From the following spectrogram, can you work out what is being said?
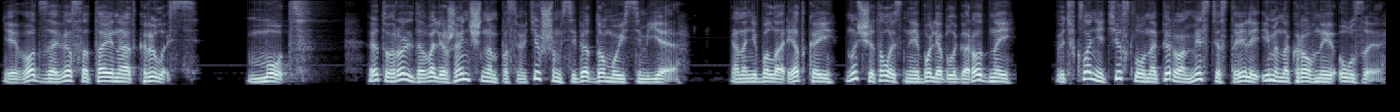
И вот завеса тайны открылась. Мут. Эту роль давали женщинам, посвятившим себя дому и семье. Она не была редкой, но считалась наиболее благородной, ведь в клане Тислоу на первом месте стояли именно кровные узы.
